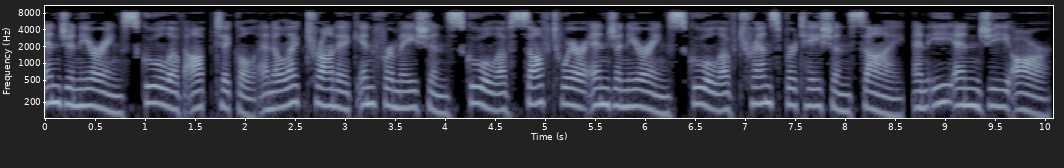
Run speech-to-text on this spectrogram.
Engineering School of Optical and Electronic Information School of Software Engineering School of Transportation Sci, and ENGR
